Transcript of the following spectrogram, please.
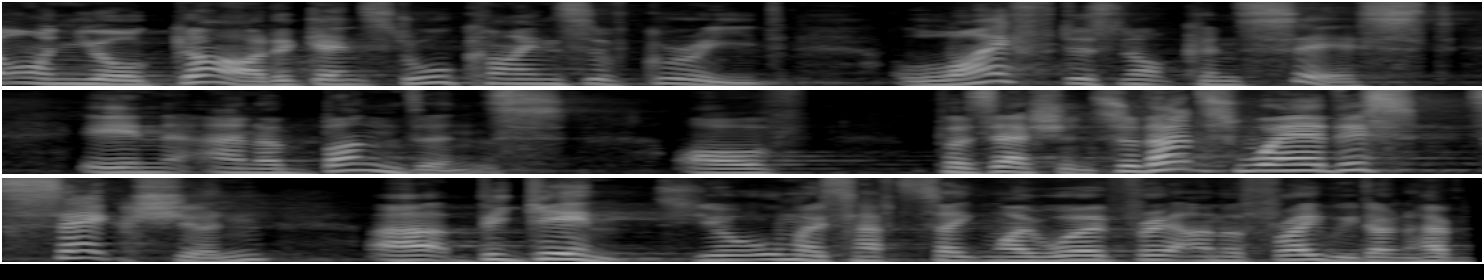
on your guard against all kinds of greed life does not consist in an abundance of possession. So that's where this section uh, begins. You almost have to take my word for it. I'm afraid we don't have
